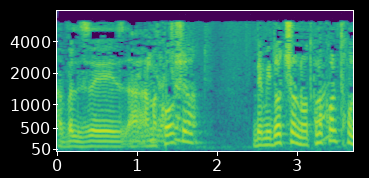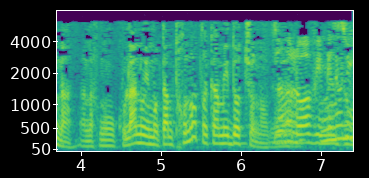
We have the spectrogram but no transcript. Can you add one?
אבל זה המקור של... במידות שונות, כמו כל תכונה. אנחנו כולנו עם אותן תכונות, רק המידות שונות. למה לא אוהבים? מינונים.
